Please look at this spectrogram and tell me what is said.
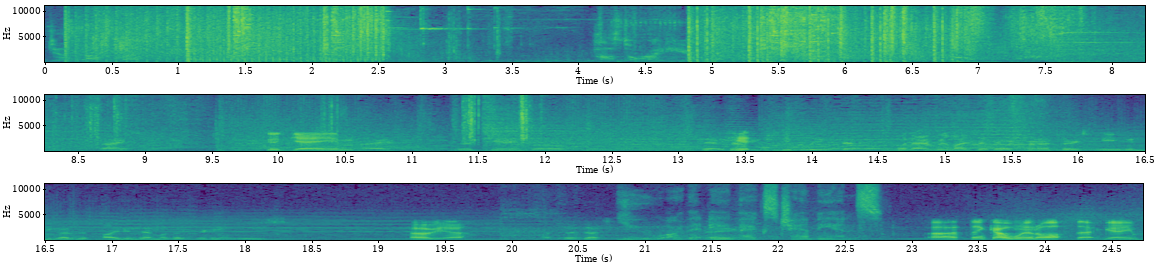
Just us left. Hostile right here. Nice, Good game. nice. Good game, bro. They- they- Hit- can you believe that? When I realized that they were trying to thirst me when you guys were fighting them, I was like, they're gonna lose. Oh yeah. I said, that's You are the Dang. Apex champions. I think I went off that game.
